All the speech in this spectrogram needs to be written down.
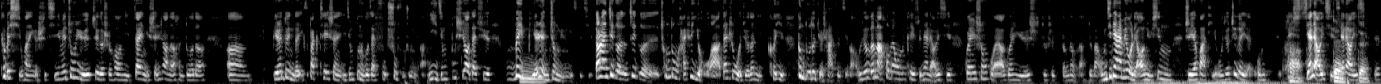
特别喜欢的一个时期，因为终于这个时候你在你身上的很多的嗯。别人对你的 expectation 已经不能够再束束缚住你了，你已经不需要再去为别人证明你自己。当然，这个这个冲动还是有啊，但是我觉得你可以更多的觉察自己了。我觉得文马后面我们可以随便聊一些关于生活呀，关于就是等等的，对吧？我们今天还没有聊女性职业话题，我觉得这个也我们可以闲聊一起，闲聊一起，对。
